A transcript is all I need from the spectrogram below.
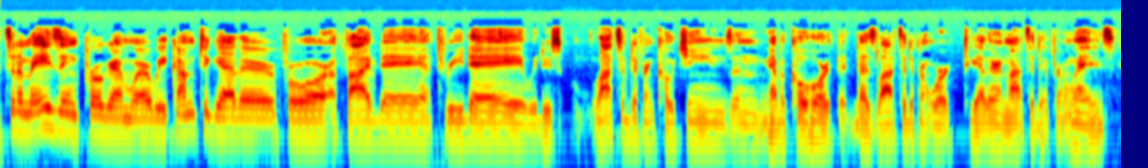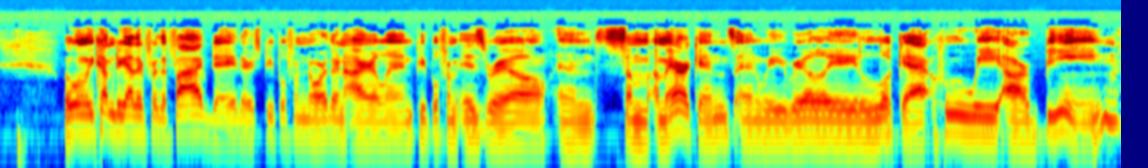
it's an amazing program where we come together for a five day, a three day. We do lots of different coachings and we have a cohort that does lots of different work together in lots of different ways. But when we come together for the five day, there's people from Northern Ireland, people from Israel, and some Americans, and we really look at who we are being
